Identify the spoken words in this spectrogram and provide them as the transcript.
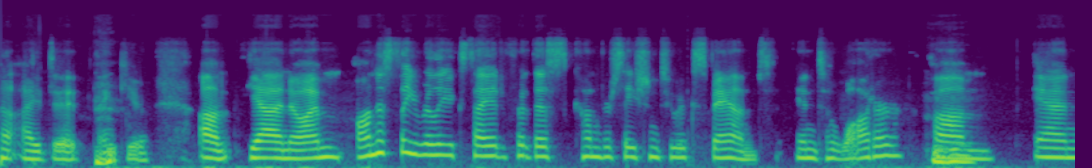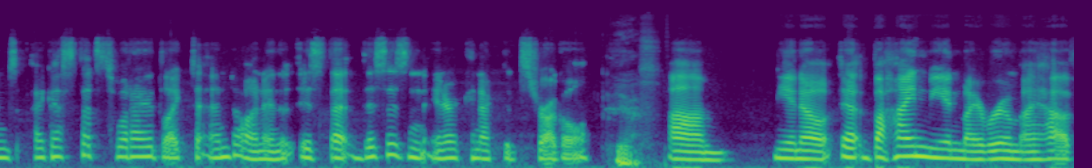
I did. Thank you. Um, yeah, no, I'm honestly really excited for this conversation to expand into water. Mm-hmm. Um, and I guess that's what I'd like to end on, and is that this is an interconnected struggle. Yes. Um, you know, uh, behind me in my room, I have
